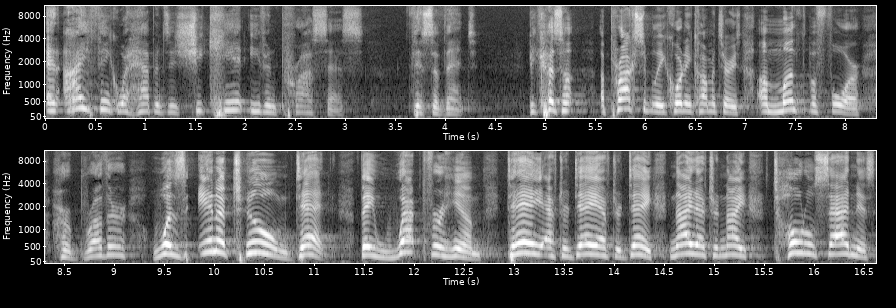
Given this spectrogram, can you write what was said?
And I think what happens is she can't even process this event because approximately, according to commentaries, a month before, her brother was in a tomb, dead. They wept for him day after day after day, night after night, total sadness.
